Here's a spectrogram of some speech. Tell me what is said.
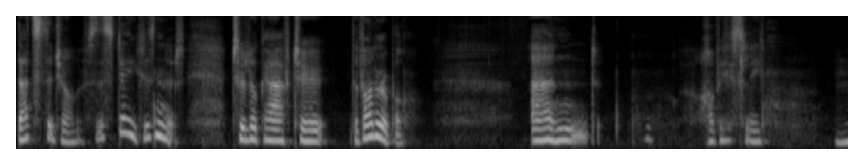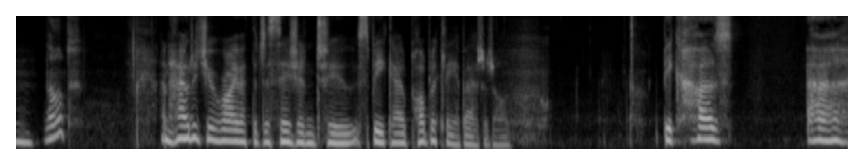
that's the job of the state, isn't it? To look after the vulnerable. And obviously, mm. not. And how did you arrive at the decision to speak out publicly about it all? Because uh,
